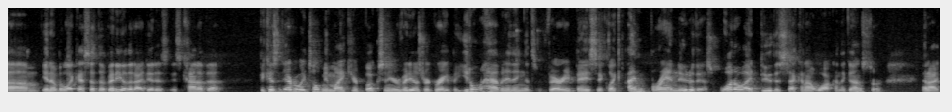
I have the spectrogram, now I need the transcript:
Um, you know, but like I said, the video that I did is, is kind of the, because everybody told me, Mike, your books and your videos are great, but you don't have anything that's very basic. Like I'm brand new to this. What do I do the second I walk in the gun store? And I,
